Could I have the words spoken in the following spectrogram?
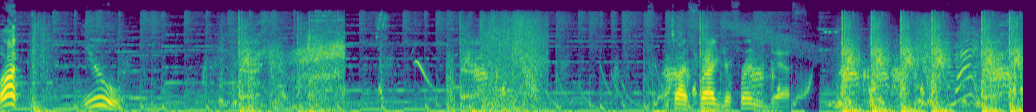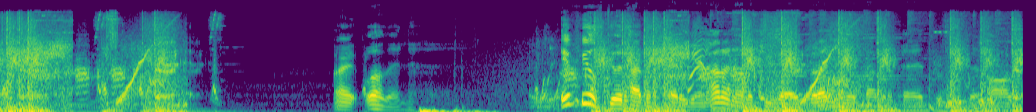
Fuck! You! That's why I fragged your friend to death. Alright, well then. It feels good having a pet again. I don't know about you guys, but I miss having a pet. This has been awesome.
